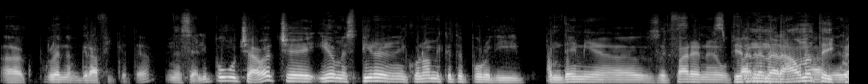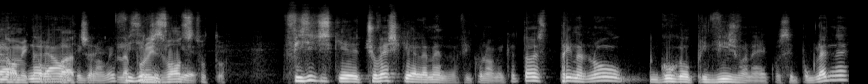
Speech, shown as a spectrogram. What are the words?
ако погледнем графиката, не се ли получава, че имаме спиране на економиката поради пандемия, затваряне, Спиране на реалната економика, на, реалната обаче, економика, на производството. Физическият, човешкият елемент в економика. Тоест, примерно, Google придвижване, ако се погледне,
